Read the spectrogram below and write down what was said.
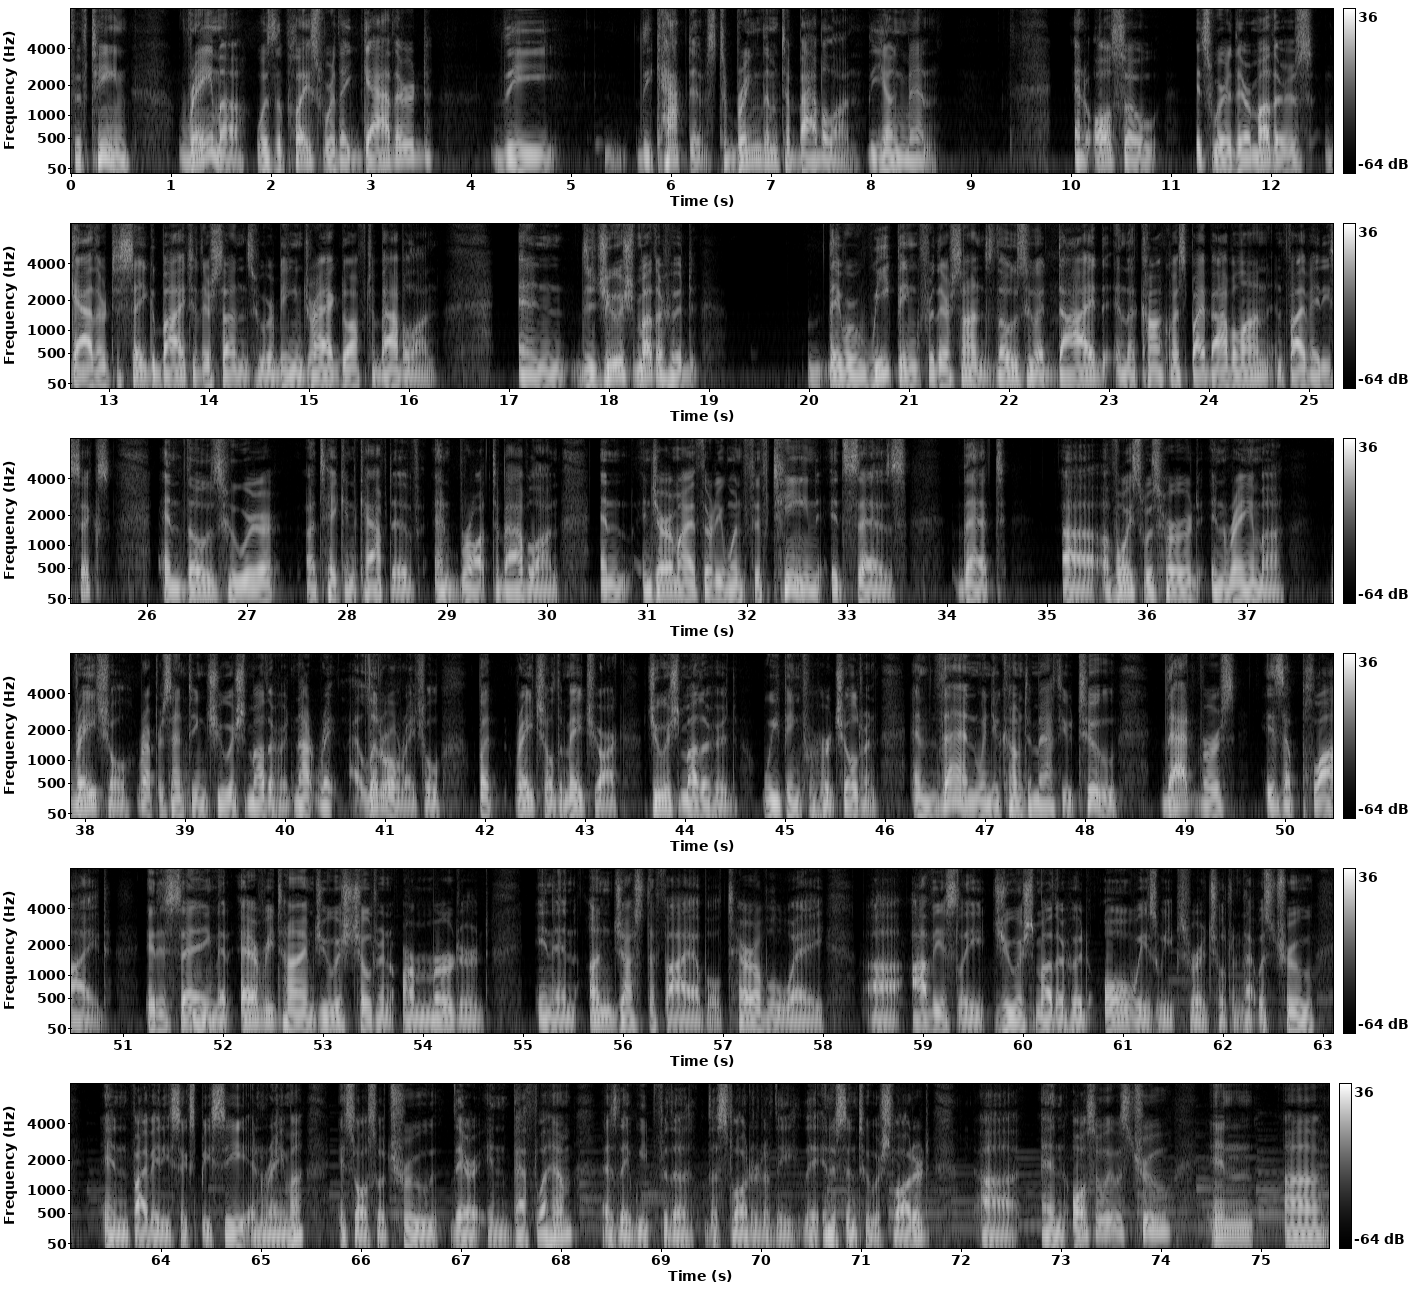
15, Ramah was the place where they gathered the, the captives to bring them to Babylon, the young men. And also, it's where their mothers gathered to say goodbye to their sons who were being dragged off to Babylon. And the Jewish motherhood, they were weeping for their sons, those who had died in the conquest by Babylon in 586, and those who were uh, taken captive and brought to Babylon. And in Jeremiah 31 15, it says that uh, a voice was heard in Ramah Rachel representing Jewish motherhood, not Ra- literal Rachel, but Rachel, the matriarch, Jewish motherhood weeping for her children. And then when you come to Matthew 2, that verse is applied. It is saying mm. that every time Jewish children are murdered in an unjustifiable, terrible way, uh, obviously Jewish motherhood always weeps for her children. That was true in 586 BC in Ramah. It's also true there in Bethlehem as they weep for the, the slaughtered of the, the innocent who were slaughtered. Uh, and also it was true in, uh,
